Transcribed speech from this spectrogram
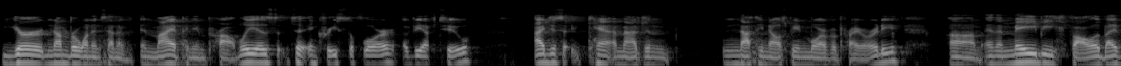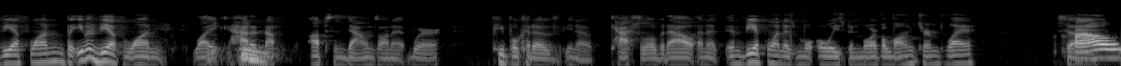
your number one incentive, in my opinion, probably is to increase the floor of VF2. I just can't imagine nothing else being more of a priority. Um, and then maybe followed by VF1, but even VF1 like had enough ups and downs on it where people could have you know cashed a little bit out, and it, and VF1 has mo- always been more of a long term play. So How,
